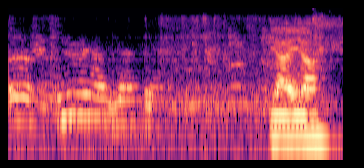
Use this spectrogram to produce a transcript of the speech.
Uh, that. Yeah, yeah.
